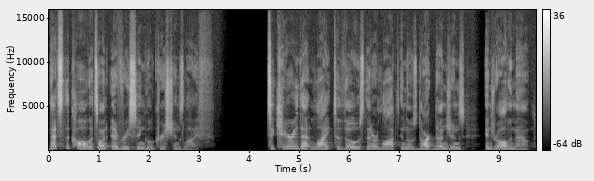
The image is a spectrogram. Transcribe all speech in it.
that's the call that's on every single Christian's life. To carry that light to those that are locked in those dark dungeons and draw them out.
